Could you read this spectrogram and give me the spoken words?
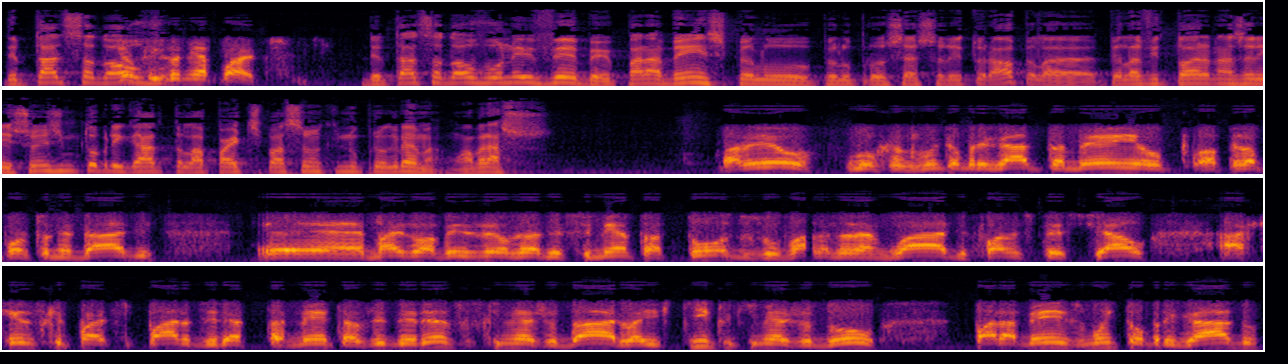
Deputado estadual. Eu fiz a minha parte. Deputado estadual Vonei Weber, parabéns pelo, pelo processo eleitoral, pela, pela vitória nas eleições e muito obrigado pela participação aqui no programa. Um abraço. Valeu, Lucas. Muito obrigado também eu, pela oportunidade. É, mais uma vez, meu agradecimento a todos, o Vale do Aranguá, de forma especial, aqueles que participaram diretamente, as lideranças que me ajudaram, a equipe que me ajudou. Parabéns, muito obrigado.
